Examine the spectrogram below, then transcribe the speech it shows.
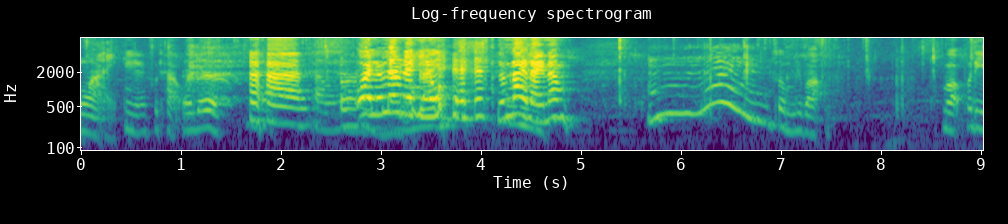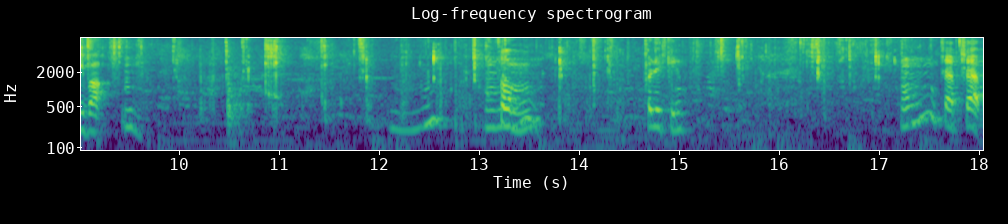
ห่วยนี่เลยผู้เฒ่าเอาเด้อโอ้ยเร็วๆนะหิวน้ำลายไหลน้อืมำสมอยู่บ่บ่พอดีบ่อืมสมพอดีกินอืมแซ่บแซ่บ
